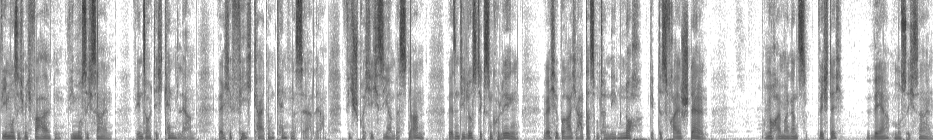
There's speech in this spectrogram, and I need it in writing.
Wie muss ich mich verhalten? Wie muss ich sein? Wen sollte ich kennenlernen? Welche Fähigkeiten und Kenntnisse erlernen? Wie spreche ich sie am besten an? Wer sind die lustigsten Kollegen? Welche Bereiche hat das Unternehmen noch? Gibt es freie Stellen? Und noch einmal ganz wichtig, wer muss ich sein?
